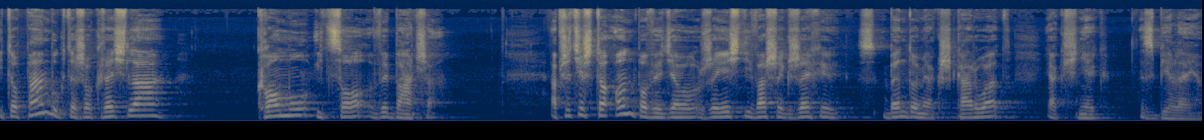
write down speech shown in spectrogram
I to Pan Bóg też określa, komu i co wybacza. A przecież to On powiedział, że jeśli wasze grzechy będą jak szkarłat, jak śnieg zbieleją.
